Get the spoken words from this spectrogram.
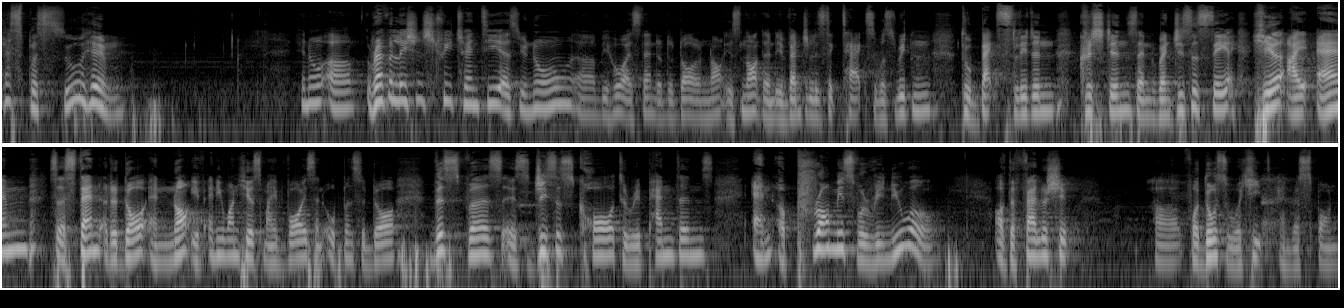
Let's pursue him. You know, uh, Revelations 3.20, as you know, uh, Behold, I stand at the door and knock, is not an evangelistic text. It was written to backslidden Christians. And when Jesus said, Here I am, so stand at the door and knock if anyone hears my voice and opens the door, this verse is Jesus' call to repentance and a promise for renewal of the fellowship uh, for those who will heed and respond.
